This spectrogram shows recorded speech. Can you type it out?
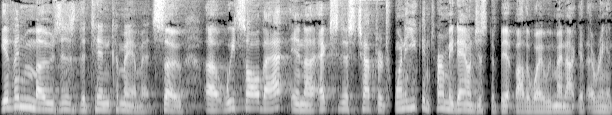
given Moses the Ten Commandments. So uh, we saw that in uh, Exodus chapter 20. You can turn me down just a bit, by the way. We may not get that ringing.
